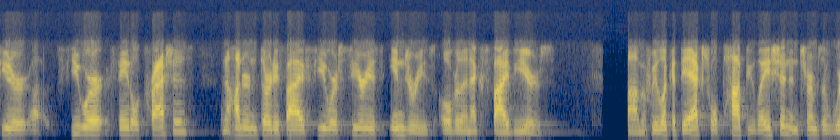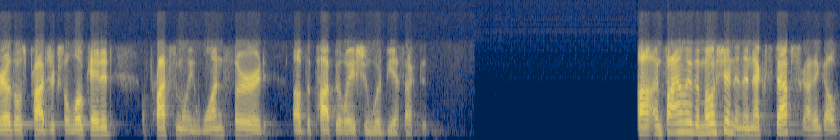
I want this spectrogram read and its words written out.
fewer, uh, fewer fatal crashes and hundred and thirty-five fewer serious injuries over the next five years. Um, if we look at the actual population in terms of where those projects are located, approximately one-third of the population would be affected. Uh, and finally, the motion and the next steps. I think I'll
